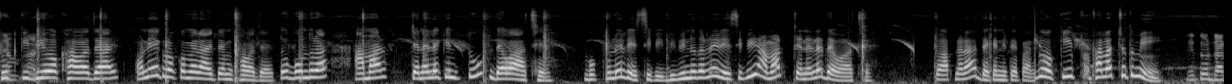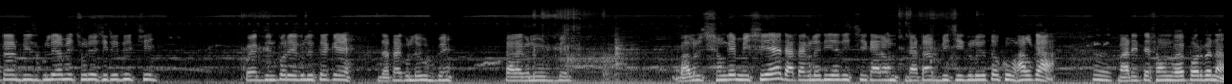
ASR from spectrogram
শুটকি দিয়েও খাওয়া যায় অনেক রকমের আইটেম খাওয়া যায়। তো বন্ধুরা আমার চ্যানেলে কিন্তু দেওয়া আছে। বকফুলের রেসিপি বিভিন্ন ধরনের রেসিপি আমার চ্যানেলে দেওয়া আছে। তো আপনারা দেখে নিতে পারেন। কি ফেলাচ্ছ তুমি? এই তো ডাটার বীজগুলি আমি ছড়িয়ে ছিটিয়ে দিচ্ছি। কয়েকদিন পর এগুলি থেকে ডাটাগুলি উঠবে চারাগুলি উঠবে। বালুর সঙ্গে মিশিয়ে ডাটাগুলি দিয়ে দিচ্ছি কারণ ডাটার বিচিগুলি তো খুব হালকা। মাটিতে সমানভাবে পড়বে না।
